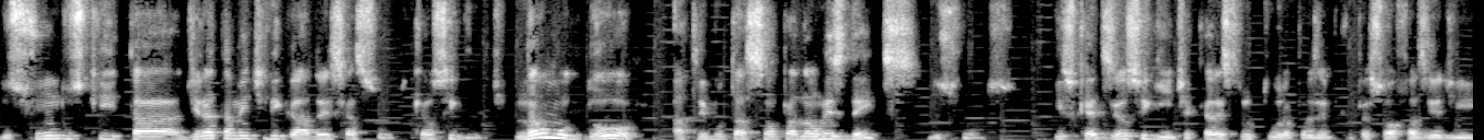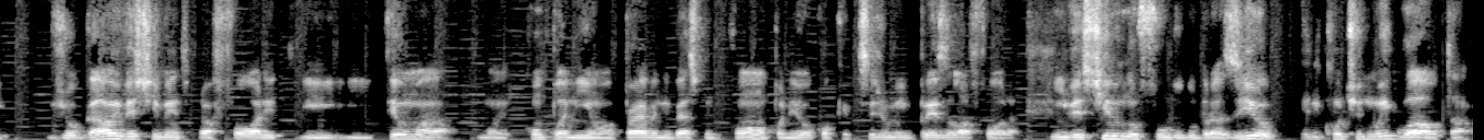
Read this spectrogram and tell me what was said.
dos fundos que está diretamente ligado a esse assunto, que é o seguinte: não mudou a tributação para não residentes dos fundos. Isso quer dizer o seguinte: aquela estrutura, por exemplo, que o pessoal fazia de jogar o investimento para fora e, e, e, ter uma, uma companhia, uma private investment company ou qualquer que seja uma empresa lá fora, investindo no fundo do Brasil, ele continua igual, tá?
